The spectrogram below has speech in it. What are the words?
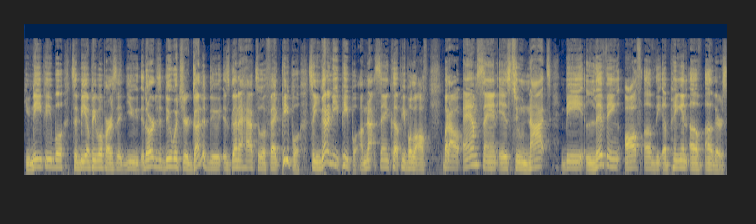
You need people to be a people person. You, in order to do what you're gonna do, is gonna have to affect people. So you're gonna need people. I'm not saying cut people off, but I am saying is to not be living off of the opinion of others,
